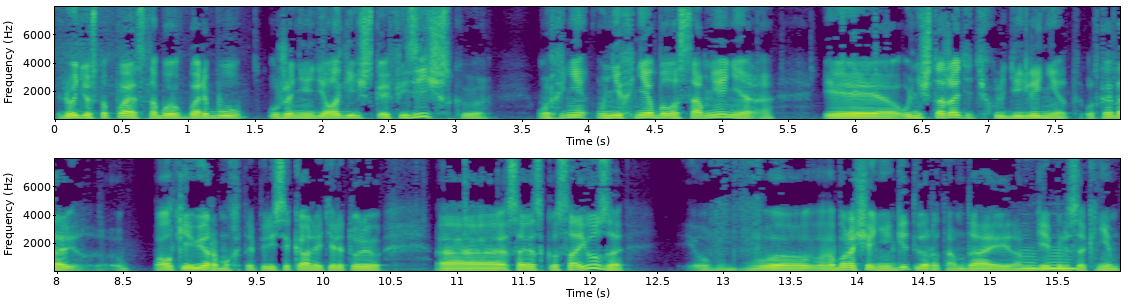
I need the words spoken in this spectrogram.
люди вступают с тобой в борьбу уже не идеологическую, а физическую, у них не, у них не было сомнения, и уничтожать этих людей или нет. Вот когда полки вермахта пересекали территорию э, Советского Союза, в, в обращении Гитлера там, да, и там, угу. Геббельса к ним,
